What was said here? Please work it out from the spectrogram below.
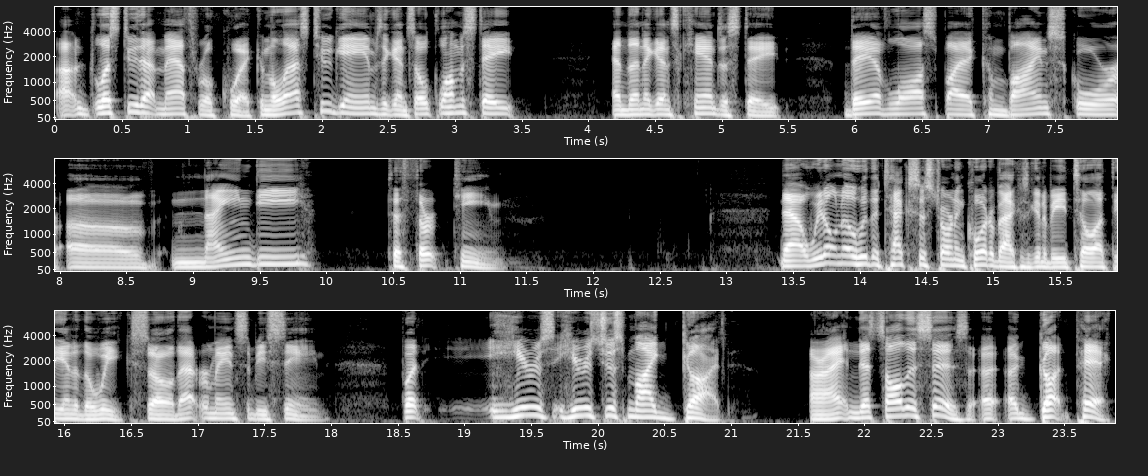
Uh, let's do that math real quick. In the last two games against Oklahoma State and then against Kansas State, they have lost by a combined score of 90 to 13. Now, we don't know who the Texas starting quarterback is going to be till at the end of the week, so that remains to be seen. But here's here's just my gut. All right, and that's all this is, a, a gut pick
